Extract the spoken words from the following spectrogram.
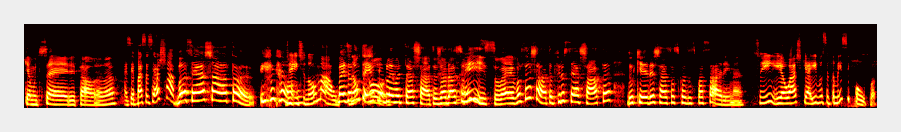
que é muito séria e tal, né? Aí você passa a ser a chata. Você é a chata. Então. Gente, normal. Mas eu não, não tenho tem... problema de ser a chata, eu já assumi é isso. É, você é chata, eu prefiro ser a chata do que deixar essas coisas passarem, né? Sim, e eu acho que aí você também se poupa.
